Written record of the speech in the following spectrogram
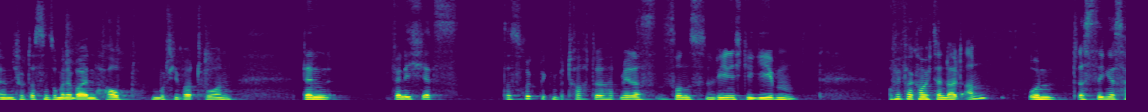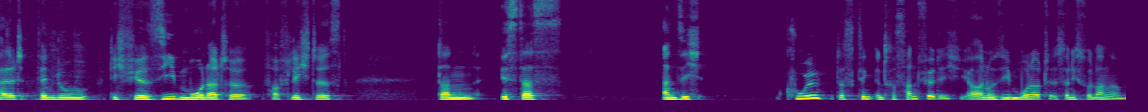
Ähm, ich glaube, das sind so meine beiden Hauptmotivatoren. Denn wenn ich jetzt das Rückblicken betrachte, hat mir das sonst wenig gegeben. Auf jeden Fall kam ich dann halt an. Und das Ding ist halt, wenn du dich für sieben Monate verpflichtest, dann ist das an sich cool. Das klingt interessant für dich. Ja, nur sieben Monate ist ja nicht so lange.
